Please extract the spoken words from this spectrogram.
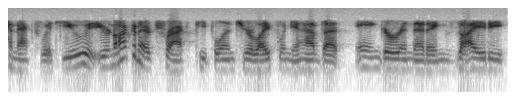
connect with you. You're not going to attract people into your life when you have that anger and that anxiety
